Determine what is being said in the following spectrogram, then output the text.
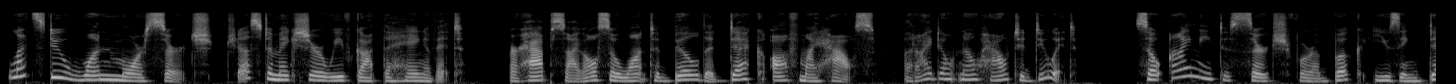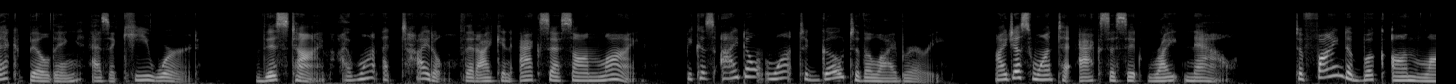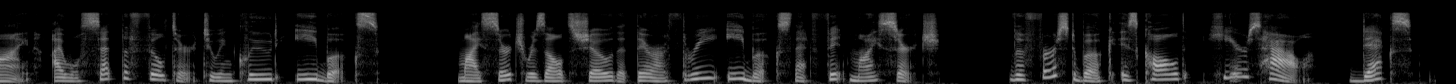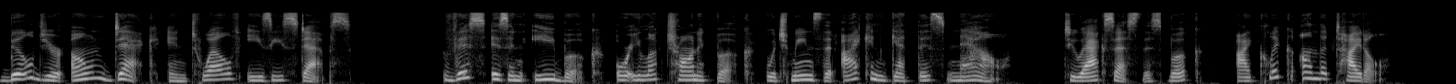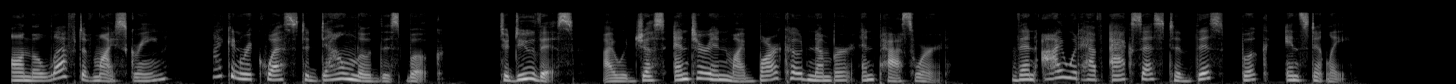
Let's do one more search, just to make sure we've got the hang of it. Perhaps I also want to build a deck off my house, but I don't know how to do it. So I need to search for a book using deck building as a key word. This time, I want a title that I can access online because I don't want to go to the library. I just want to access it right now. To find a book online, I will set the filter to include ebooks. My search results show that there are three ebooks that fit my search. The first book is called Here's How Decks Build Your Own Deck in 12 Easy Steps. This is an ebook or electronic book, which means that I can get this now. To access this book, I click on the title. On the left of my screen, I can request to download this book. To do this, I would just enter in my barcode number and password. Then I would have access to this book instantly.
